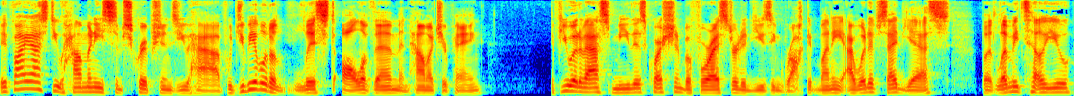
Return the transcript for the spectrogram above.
If I asked you how many subscriptions you have, would you be able to list all of them and how much you're paying? If you would have asked me this question before I started using Rocket Money, I would have said yes. But let me tell you,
